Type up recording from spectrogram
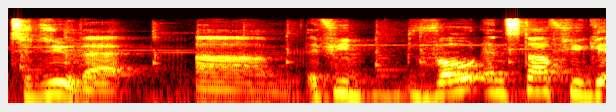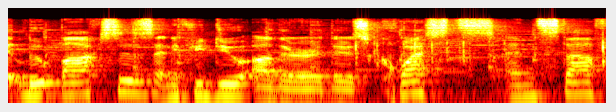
To do that, um, if you vote and stuff, you get loot boxes, and if you do other, there's quests and stuff.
